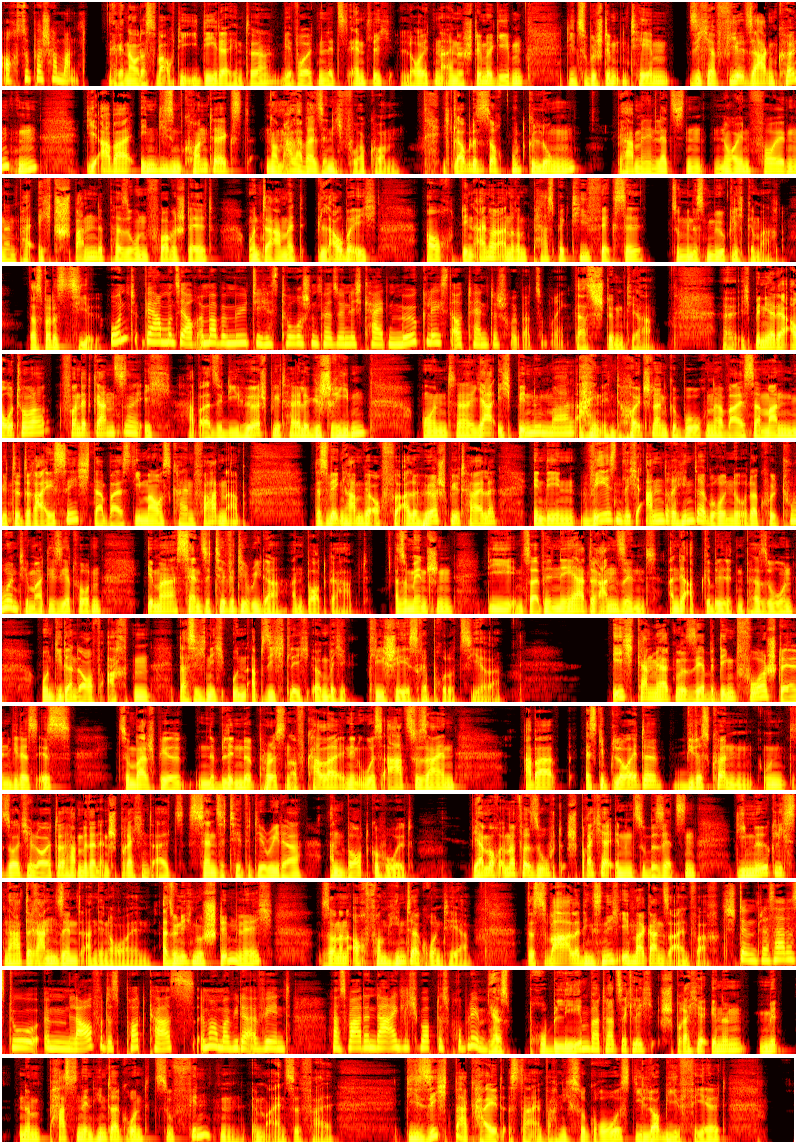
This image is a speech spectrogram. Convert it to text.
auch super charmant. Ja, genau, das war auch die Idee dahinter. Wir wollten letztendlich Leuten eine Stimme geben, die zu bestimmten Themen sicher viel sagen könnten, die aber in diesem Kontext normalerweise nicht vorkommen. Ich glaube, das ist auch gut gelungen. Wir haben in den letzten neun Folgen ein paar echt spannende Personen vorgestellt und damit, glaube ich, auch den ein oder anderen Perspektivwechsel zumindest möglich gemacht. Das war das Ziel. Und wir haben uns ja auch immer bemüht, die historischen Persönlichkeiten möglichst authentisch rüberzubringen. Das stimmt ja. Äh, ich bin ja der Autor von das Ganze. Ich habe also die Hörspielteile geschrieben. Und äh, ja, ich bin nun mal ein in Deutschland geborener weißer Mann Mitte 30. Da beißt die Maus keinen Faden ab. Deswegen haben wir auch für alle Hörspielteile, in denen wesentlich andere Hintergründe oder Kulturen thematisiert wurden, immer Sensitivity Reader an Bord gehabt. Also Menschen, die im Zweifel näher dran sind an der abgebildeten Person und die dann darauf achten, dass ich nicht unabsichtlich irgendwelche Klischees reproduziere. Ich kann mir halt nur sehr bedingt vorstellen, wie das ist, zum Beispiel eine blinde Person of Color in den USA zu sein, aber es gibt Leute, die das können und solche Leute haben wir dann entsprechend als Sensitivity Reader an Bord geholt. Wir haben auch immer versucht, SprecherInnen zu besetzen, die möglichst nah dran sind an den Rollen. Also nicht nur stimmlich, sondern auch vom Hintergrund her. Das war allerdings nicht immer ganz einfach. Stimmt, das hattest du im Laufe des Podcasts immer mal wieder erwähnt. Was war denn da eigentlich überhaupt das Problem? Ja, das Problem war tatsächlich, SprecherInnen mit einem passenden Hintergrund zu finden im Einzelfall. Die Sichtbarkeit ist da einfach nicht so groß, die Lobby fehlt.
